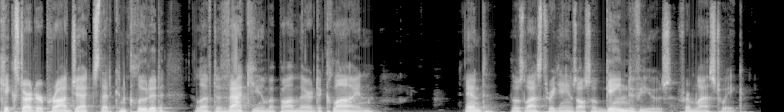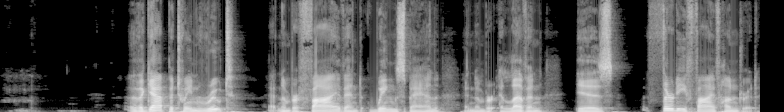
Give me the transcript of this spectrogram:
Kickstarter projects that concluded left a vacuum upon their decline. And those last three games also gained views from last week. The gap between Root at number 5 and Wingspan at number 11 is 3,500.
